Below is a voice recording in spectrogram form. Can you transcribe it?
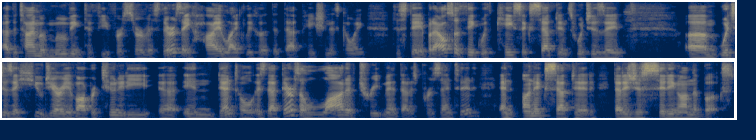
at the time of moving to fee for service, there's a high likelihood that that patient is going to stay. But I also think with case acceptance, which is a um, which is a huge area of opportunity uh, in dental, is that there's a lot of treatment that is presented and unaccepted that is just sitting on the books.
